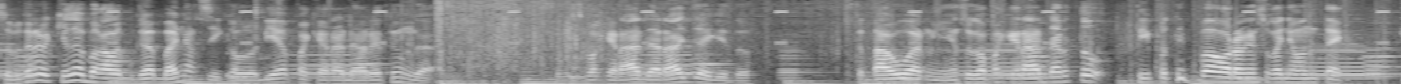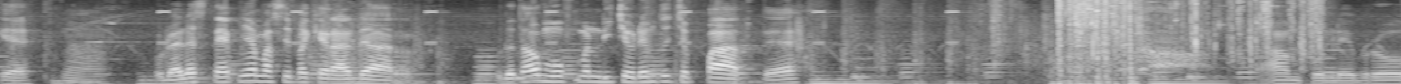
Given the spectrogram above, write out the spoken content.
Sebenarnya killnya bakal gak banyak sih kalau dia pakai radar itu enggak. Terus pakai radar aja gitu. ketahuan nih yang suka pakai radar tuh tipe-tipe orang yang suka nyontek ya nah udah ada stepnya masih pakai radar udah tahu movement di CODM tuh cepat ya ampun deh bro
